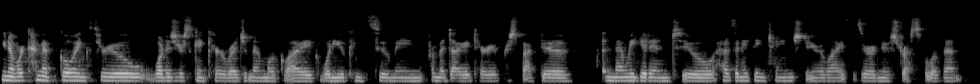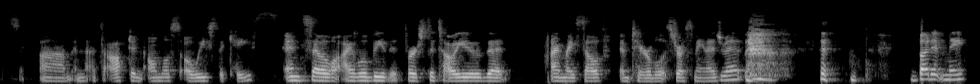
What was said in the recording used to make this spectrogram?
you know, we're kind of going through what does your skincare regimen look like? What are you consuming from a dietary perspective? And then we get into has anything changed in your life? Is there a new stressful event? Um, and that's often almost always the case. And so I will be the first to tell you that I myself am terrible at stress management. but it may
